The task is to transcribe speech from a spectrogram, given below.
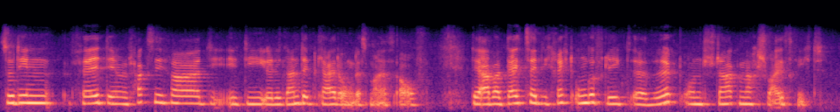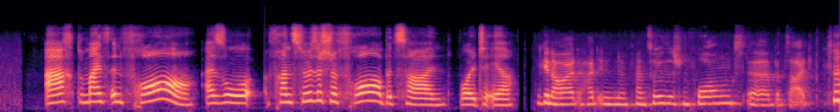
Zudem fällt dem Taxifahrer die, die elegante Kleidung des Mannes auf der aber gleichzeitig recht ungepflegt äh, wirkt und stark nach Schweiß riecht. Ach, du meinst in Franc, also französische Franc bezahlen wollte er. Genau, er hat in den französischen Francs äh, bezahlt.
